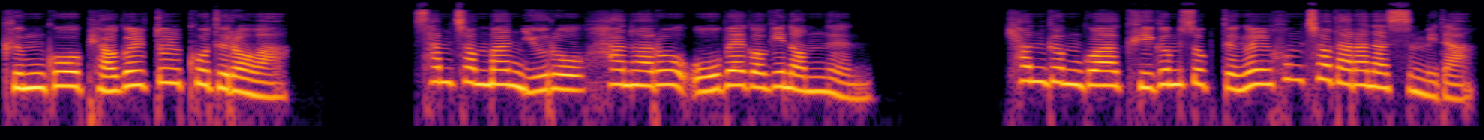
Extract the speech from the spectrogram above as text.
금고 벽을 뚫고 들어와 3천만 유로 한화로 500억이 넘는 현금과 귀금속 등을 훔쳐 달아났습니다.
